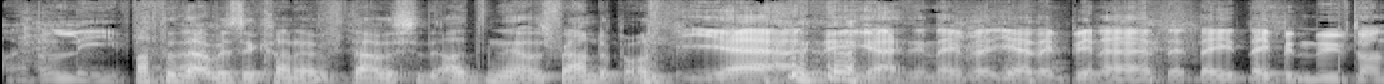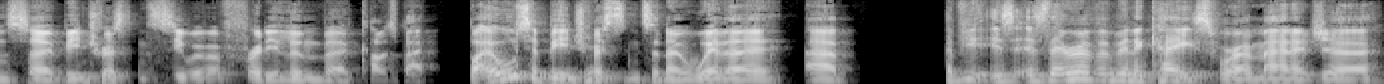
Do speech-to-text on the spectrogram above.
I believe. I thought that was a kind of that was I didn't think that was frowned upon. Yeah, I think, yeah, I think they've uh, yeah they've been uh, they- they they've been moved on. So it'd be interesting to see whether Freddie Ljungberg comes back. But I'd also be interested to know whether uh, have you is, has there ever been a case where a manager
